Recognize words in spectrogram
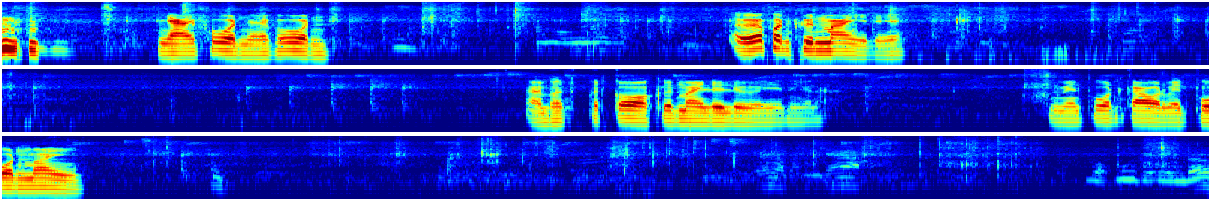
นนี้ยายโพนยายโพน เออเพ่นคืนใหม่เด้อันเพิ่นเพิ่นก็คืนใหม่เลยเลยๆอันนี้ก็นะมันเป็นโพนเก่าแต่เป็นโพนใหม่บอกมือตัวเองเด้อ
